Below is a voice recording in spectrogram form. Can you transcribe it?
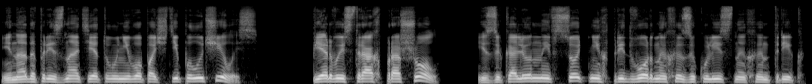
И надо признать, это у него почти получилось. Первый страх прошел, и закаленный в сотнях придворных и закулисных интриг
